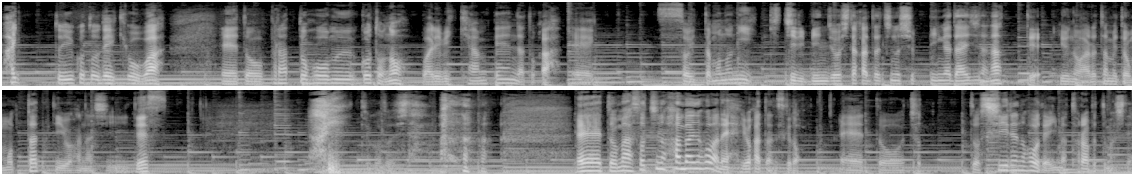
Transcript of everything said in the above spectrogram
はいということで今日はえーと、プラットフォームごとの割引キャンペーンだとか、えー、そういったものにきっちり便乗した形の出品が大事だなっていうのを改めて思ったっていう話です。はいということでした。えっとまあそっちの販売の方はね良かったんですけど、えっ、ー、とちょっと仕入れの方で今トラブってまして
